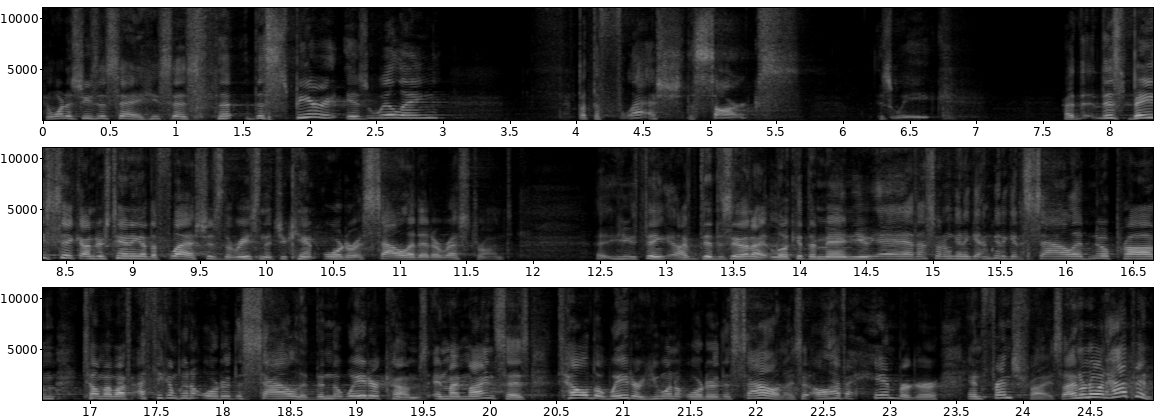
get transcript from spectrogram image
And what does Jesus say? He says, The, the spirit is willing, but the flesh, the sarx, is weak. Right, this basic understanding of the flesh is the reason that you can't order a salad at a restaurant. You think, I did this the other night, look at the menu, yeah, that's what I'm gonna get. I'm gonna get a salad, no problem. Tell my wife, I think I'm gonna order the salad. Then the waiter comes, and my mind says, Tell the waiter you wanna order the salad. I said, I'll have a hamburger and french fries. I don't know what happened.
